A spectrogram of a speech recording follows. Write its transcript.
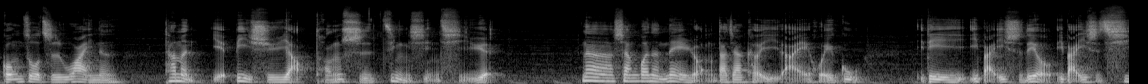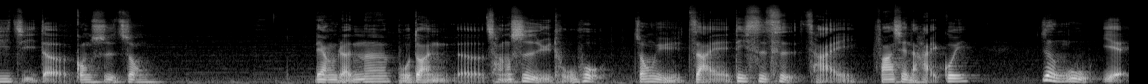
工作之外呢，他们也必须要同时进行祈愿。那相关的内容，大家可以来回顾第一百一十六、一百一十七集的公式中，两人呢不断的尝试与突破，终于在第四次才发现了海龟，任务也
